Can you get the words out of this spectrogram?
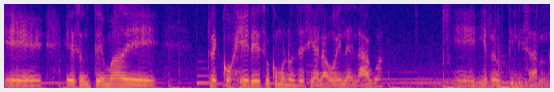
Eh, es un tema de recoger eso, como nos decía la abuela, el agua, eh, y reutilizarla.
